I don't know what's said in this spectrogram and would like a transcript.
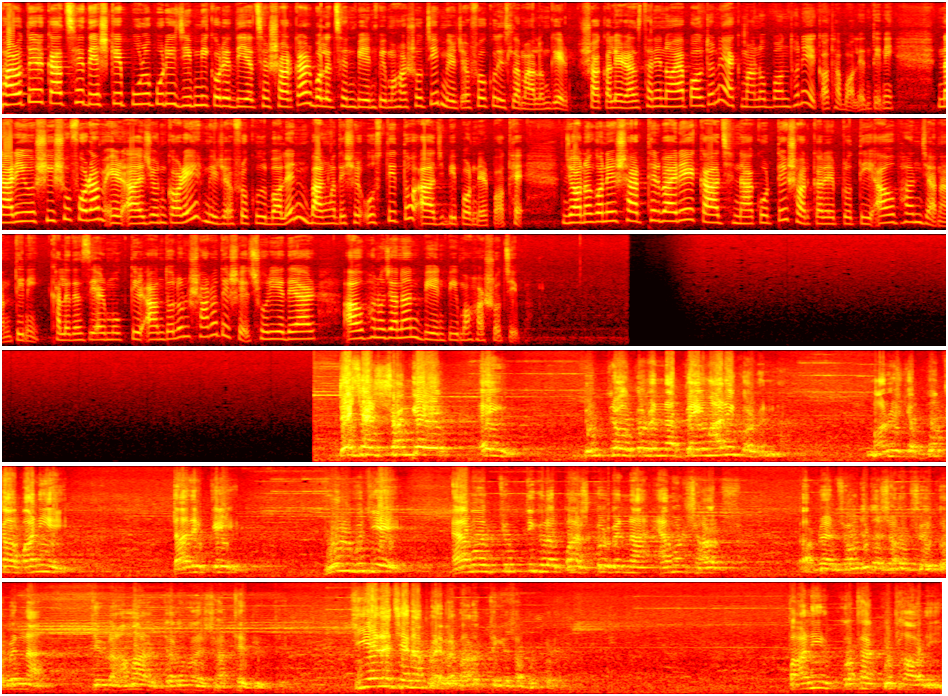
ভারতের কাছে দেশকে পুরোপুরি জিম্মি করে দিয়েছে সরকার, বলেছেন বিএনপি মহাসচিব মির্জা ফখরুল ইসলাম আলমগীর। সকালে রাজধানী নয়াপল্টনে এক মানববন্ধনে কথা বলেন তিনি। নারী ও শিশু ফোরাম এর আয়োজন করে মির্জা ফখরুল বলেন, বাংলাদেশের অস্তিত্ব আজ বিপন্নের পথে। জনগণের স্বার্থের বাইরে কাজ না করতে সরকারের প্রতি আহ্বান জানান তিনি। খালেদা জিয়ার মুক্তির আন্দোলন সারা দেশে ছড়িয়ে দেওয়ার আহ্বানও জানান বিএনপি মহাসচিব। দেশের সঙ্গে এই বিদ্রোহ করবেন না, বেইমানি করবেন না। মানুষকে বোকা বানিয়ে তাদেরকে ভুল বুঝিয়ে এমন চুক্তিগুলো পাশ করবেন না, এমন স্মারক আপনার সমঝোতা স্মারক সই করবেন না, যেগুলো আমার জনগণের স্বার্থের বিরুদ্ধে। কি এনেছেন আপনারা এবার ভারত থেকে সফর করে? পানির কথা কোথাও নেই।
